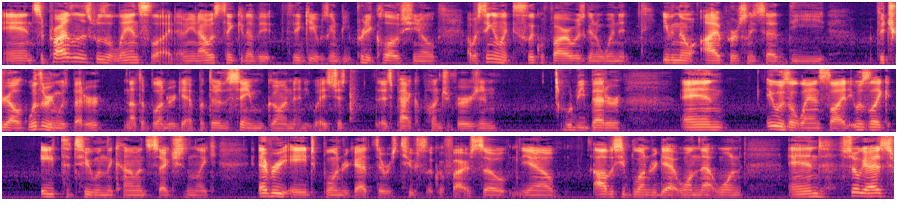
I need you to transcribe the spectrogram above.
and surprisingly this was a landslide. I mean I was thinking of it, thinking it was going to be pretty close, you know, I was thinking like the Sliquifier was going to win it, even though I personally said the Vitriolic Withering was better, not the Blunder Blundergat, but they're the same gun anyways, just its pack-a-punch version would be better. And it was a landslide. It was like 8 to 2 in the comments section. Like every 8 Blundergats there was 2 Sliquifiers. So, you know, obviously Blundergat won that one. And so guys,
